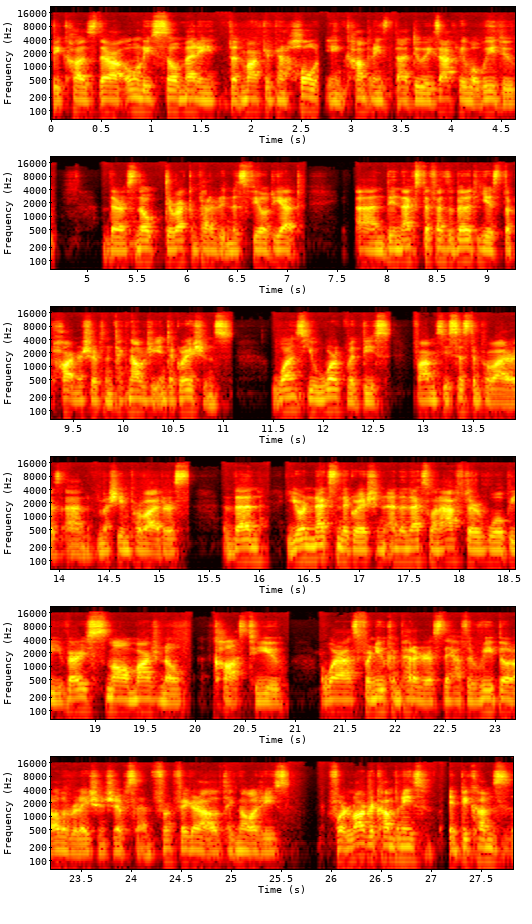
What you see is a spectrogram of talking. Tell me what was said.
because there are only so many the market can hold in companies that do exactly what we do. There's no direct competitor in this field yet. And the next defensibility is the partnerships and technology integrations. Once you work with these pharmacy system providers and machine providers, then your next integration and the next one after will be very small marginal cost to you. Whereas for new competitors, they have to rebuild all the relationships and figure out the technologies. For larger companies, it becomes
